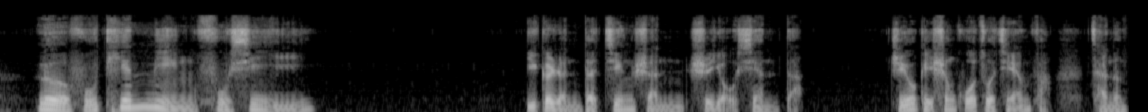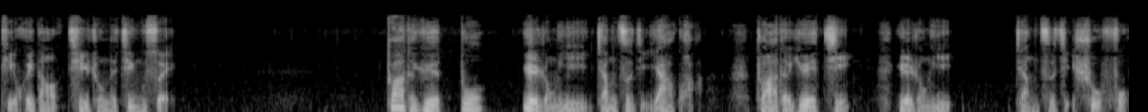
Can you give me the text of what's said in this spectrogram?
“乐福天命复奚疑”。一个人的精神是有限的，只有给生活做减法，才能体会到其中的精髓。抓得越多，越容易将自己压垮；抓得越紧，越容易将自己束缚。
